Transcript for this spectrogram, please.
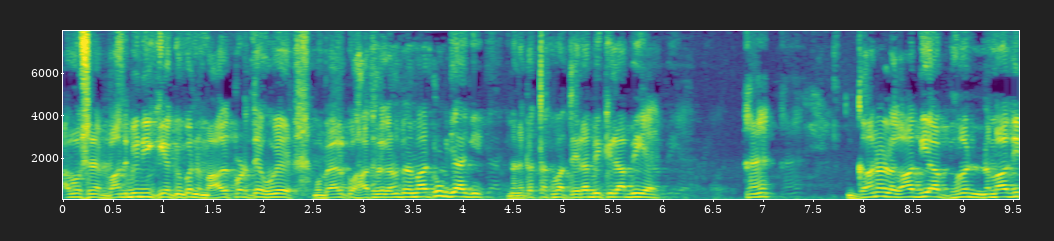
اب اس نے بند بھی نہیں کیا کیونکہ نماز پڑھتے ہوئے موبائل کو ہاتھ لگانا تو نماز ٹوٹ جائے گی۔ میں نے کہا تقوا تیرا بھی کلابی ہے۔ گانا لگا دیا نمازی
